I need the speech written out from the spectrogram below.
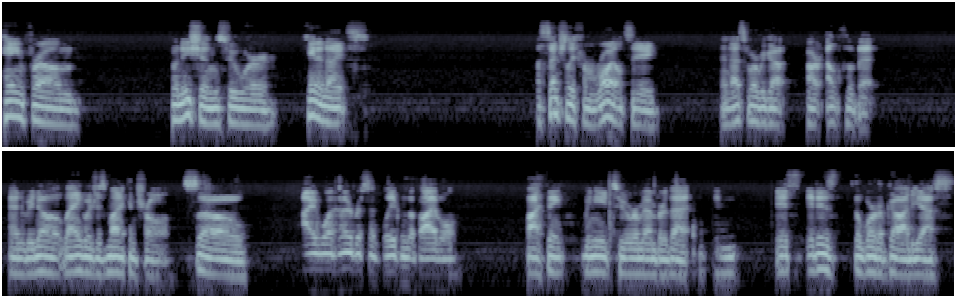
came from Phoenicians who were Canaanites, essentially from royalty, and that's where we got our alphabet. And we know language is mind control. So I 100% believe in the Bible, but I think we need to remember that it's, it is the Word of God, yes,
